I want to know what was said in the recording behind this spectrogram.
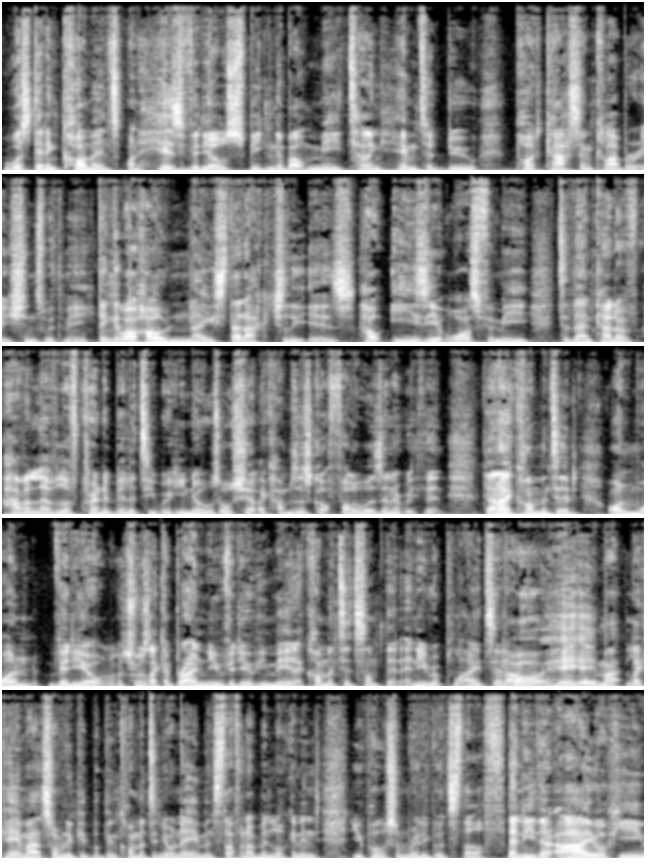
was getting comments on his videos speaking about me, telling him to do podcasts and collaborations with me. Think about how nice that actually is, how easy it was for me to then kind of have a level of credibility where he knows, oh shit, like Hamza's got followers and everything. Then I commented on one video, which was like a brand new video he made. I commented something and he replied saying, oh, hey, hey, man, like, hey, man, so many people have been commenting your name and stuff, and I've been looking in, you post some really good stuff. Then either I or he,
